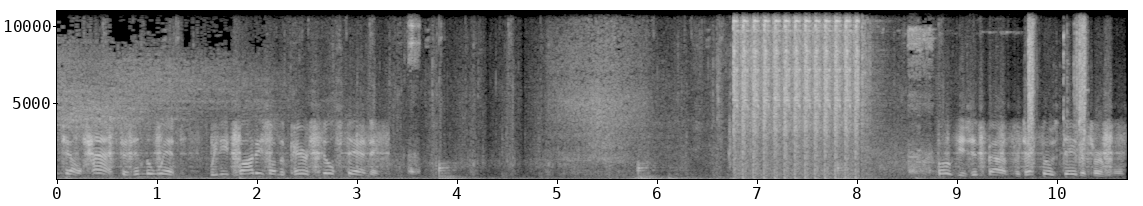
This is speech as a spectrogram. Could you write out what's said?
Intel hacked and in the wind. We need bodies on the pair still standing. Bogies inbound. Protect those data terminals.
